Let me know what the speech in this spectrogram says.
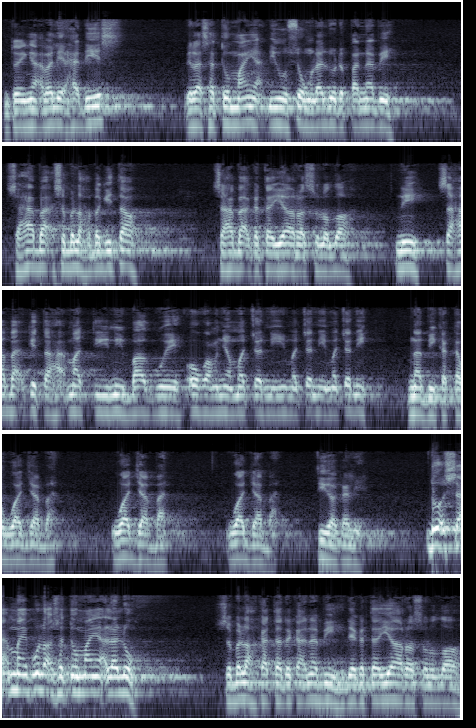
Untuk ingat balik hadis bila satu mayat diusung lalu depan Nabi. Sahabat sebelah bagi tahu. Sahabat kata ya Rasulullah, ni sahabat kita hak mati ni bagus. Orangnya macam ni macam ni macam ni. Nabi kata wajabat. Wajabat. Wajabat. Tiga kali. Duk mai pula satu mayat lalu. Sebelah kata dekat nabi dia kata ya rasulullah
